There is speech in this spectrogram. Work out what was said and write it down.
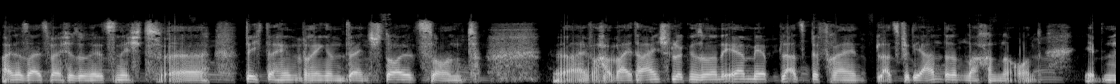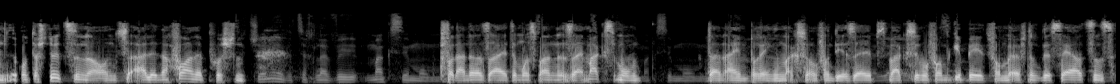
Einerseits möchtest du jetzt nicht äh, dich dahin bringen, deinen Stolz und äh, einfach weiter einschlücken, sondern eher mehr Platz befreien, Platz für die anderen machen und eben unterstützen und alle nach vorne pushen. Von anderer Seite muss man sein Maximum dann einbringen, Maximum von dir selbst, Maximum vom Gebet, vom Öffnung des Herzens,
